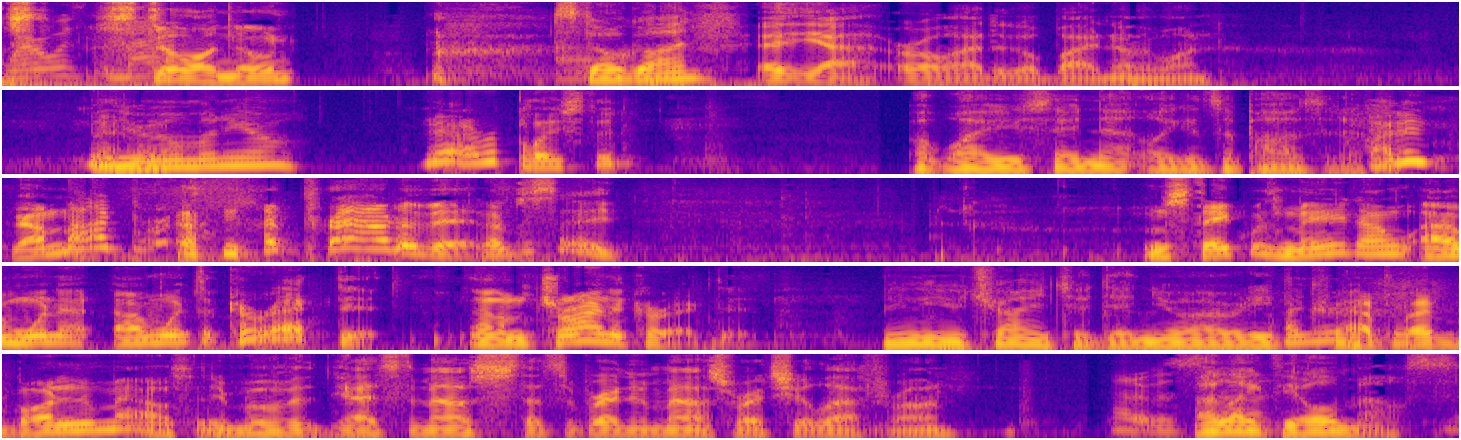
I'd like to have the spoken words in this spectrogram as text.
Where was the Still unknown. Still gone? Uh, yeah, Earl had to go buy another one. With your own money, Earl? Yeah, I replaced it. But why are you saying that like it's a positive? I didn't. I'm not. I'm not proud of it. I'm just saying. Mistake was made. I, I went. to- I went to correct it, and I'm trying to correct it. Maybe you're trying to. Didn't you already I, correct I, I bought a new mouse. You're moving. Yeah, that's the mouse. That's the brand new mouse right to your left, Ron. thought it was, I like uh, the old mouse.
